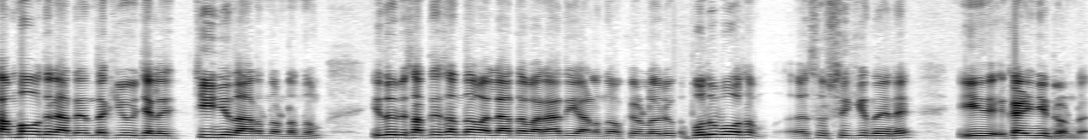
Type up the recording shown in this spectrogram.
സംഭവത്തിനകത്ത് എന്തൊക്കെയോ ചില ചീഞ്ഞു നാറുന്നുണ്ടെന്നും ഇതൊരു സത്യസന്ധമല്ലാത്ത പരാതിയാണെന്നും ഒക്കെയുള്ളൊരു പൊതുബോധം സൃഷ്ടിക്കുന്നതിന് ഈ കഴിഞ്ഞിട്ടുണ്ട്.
